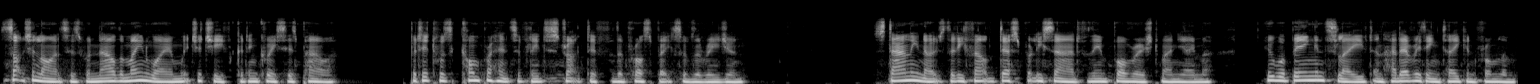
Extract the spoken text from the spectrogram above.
Such alliances were now the main way in which a chief could increase his power but it was comprehensively destructive for the prospects of the region. Stanley notes that he felt desperately sad for the impoverished Manyema, who were being enslaved and had everything taken from them.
